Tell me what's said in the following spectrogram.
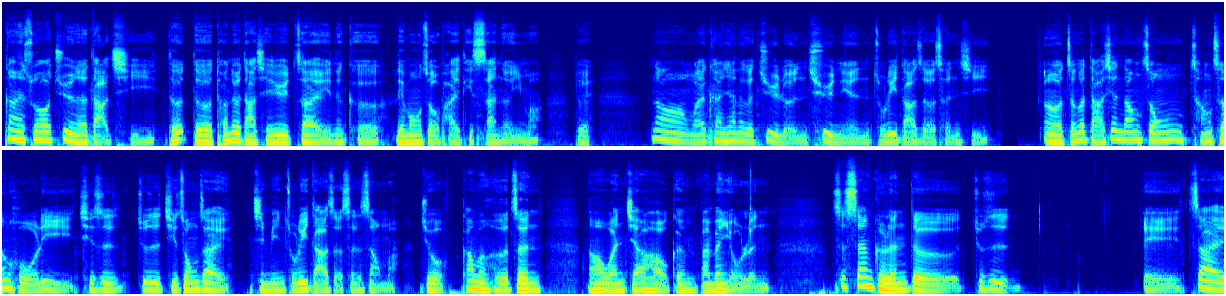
刚才说到巨人的打击的的团队打击率在那个联盟只有排第三而已嘛。对，那我们来看一下那个巨人去年主力打者的成绩。呃，整个打线当中，长城火力其实就是集中在几名主力打者身上嘛，就冈本和真，然后丸佳浩跟坂本友人这三个人的，就是。诶，在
